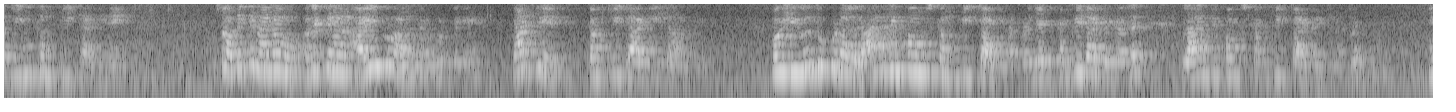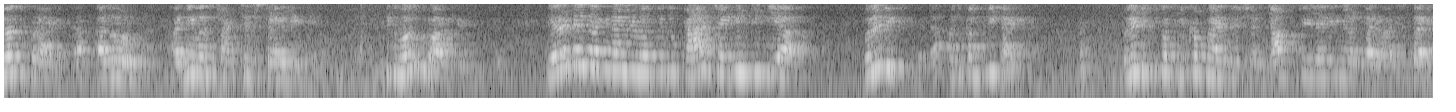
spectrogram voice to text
ಅದು ಇನ್ಕಂಪ್ಲೀಟ್ ಆಗಿದೆ. ಸೊ ಅದಕ್ಕೆ ನಾನು ಅದಕ್ಕೆ ನಾನು ಐದು ಆನ್ಸರ್ ಕೊಡ್ತೇನೆ. ಯಾಕೆ ಕಂಪ್ಲೀಟ್ ಆಗಿಲ್ಲ ಅಂತ? ಬಹುಶಃ ಇವತ್ತು ಕೂಡ ಲ್ಯಾಂಡ್ ರಿಫಾರ್ಮ್ಸ್ ಕಂಪ್ಲೀಟ್ ಆಗಿಲ್ಲ. ಪ್ರಾಜೆಕ್ಟ್ ಕಂಪ್ಲೀಟ್ ಆಗಬೇಕಾದ್ರೆ ಲ್ಯಾಂಡ್ ರಿಫಾರ್ಮ್ಸ್ ಕಂಪ್ಲೀಟ್ ಆಗಬೇಕಿಲ್ಲ ಇವತ್ತು ಕೂಡ ಆಗಿಲ್ಲ. ಅದು ಅನಿವನ್ ಸ್ಟ್ರಕ್ಚರ್ ಸ್ಟೈಲ್ ಇದೆ. ಇದು ಒಂದು ಆರ್ಗ್ಯುಮೆಂಟ್ ಎರಡನೇದಾಗಿ ನಾನು ಹೇಳುವಂಥದ್ದು ಕಾಸ್ಟ್ ಐಡೆಂಟಿಟಿಯ ಪೊಲಿಟಿಕ್ಸ್ ಇದೆಯಲ್ಲ, ಅದು ಕಂಪ್ಲೀಟ್ ಆಗಿದೆ. Politics of recognition job Taylor ಏನು ಹೇಳ್ತಾರೆ, ವಾದಿಸ್ತಾರೆ.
